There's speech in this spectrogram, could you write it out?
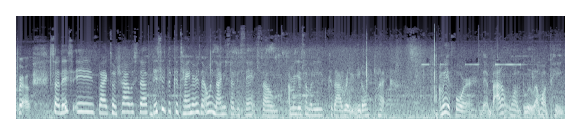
Bro, so this is like some travel stuff. This is the containers. They're only 97 cents so i'm gonna get some of these because i really need them like i'm gonna get four of them but i don't want blue. I want pink.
